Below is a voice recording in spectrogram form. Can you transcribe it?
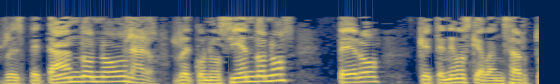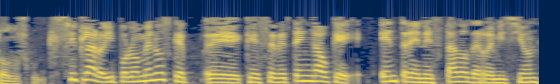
respetándonos, Claro. reconociéndonos, pero que tenemos que avanzar todos juntos. Sí, claro, y por lo menos que, eh, que se detenga o que entre en estado de remisión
